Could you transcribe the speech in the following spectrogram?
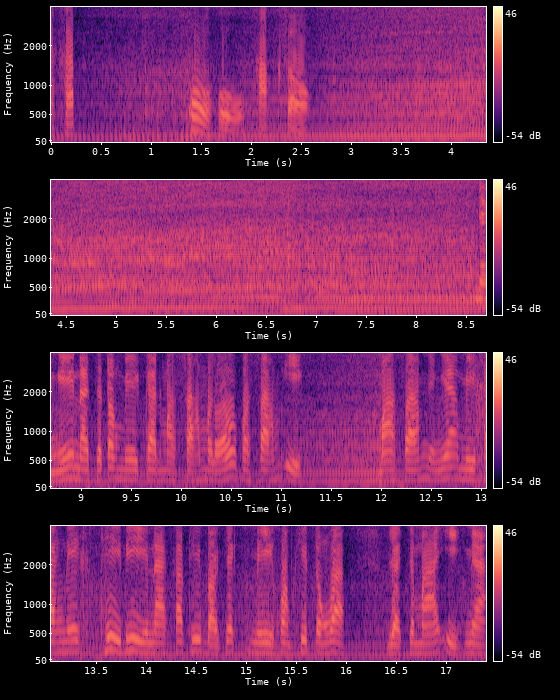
นะครับ อ้โห หักศอกอย่างนี้นะจะต้องมีการมาซ้ำแล้วมาซ้ำอีก มาซ้ำอย่างเงี้ยมีครั้งนี้ที่นี่นะครับที่บอกจะมีความคิดตรงว่า อยากจะมาอีกเนี่ย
